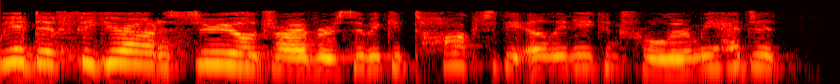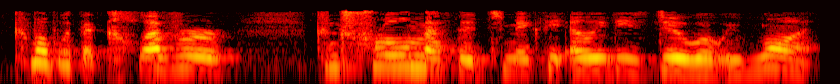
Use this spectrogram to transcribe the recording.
We had to figure out a serial driver so we could talk to the LED controller, and we had to come up with a clever control method to make the LEDs do what we want.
